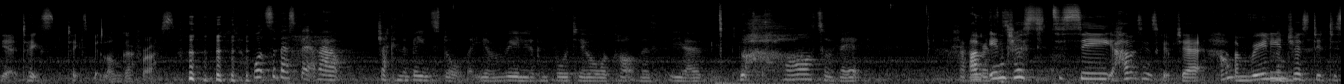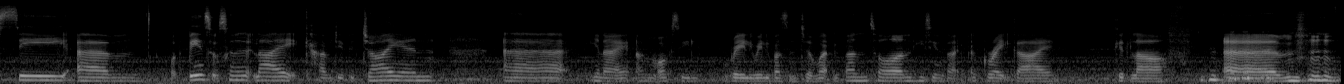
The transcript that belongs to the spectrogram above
yeah, it takes takes a bit longer for us. What's the best bit about Jack and the Beanstalk that you're really looking forward to, or part of the, you know, which part of it? I'm interested to see. I haven't seen the script yet. Oh. I'm really interested to see um, what the beanstalk's going to look like. How we do the giant. Uh, you know, I'm obviously really, really buzzing to work with Anton. He seems like a great guy. Good laugh. um,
